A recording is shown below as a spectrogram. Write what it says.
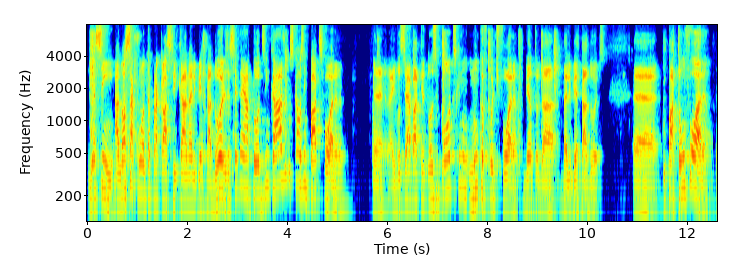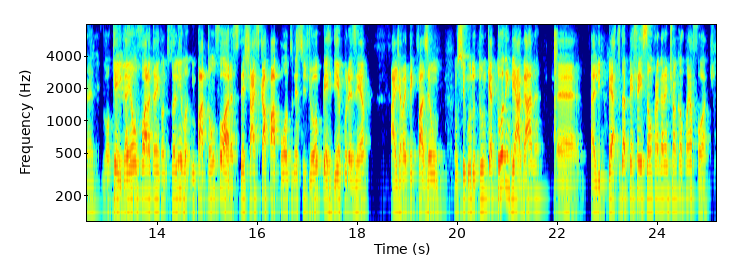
E assim, a nossa conta para classificar na Libertadores é você ganhar todos em casa e buscar os empates fora, né? É, aí você vai bater 12 pontos que nunca ficou de fora dentro da, da Libertadores. É, empatou um fora, né? Ok, ganhou um fora também contra o Tolima, empatou um fora. Se deixar escapar ponto nesse jogo, perder, por exemplo, aí já vai ter que fazer um, um segundo turno que é todo em BH, né? É, ali perto da perfeição para garantir uma campanha forte.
